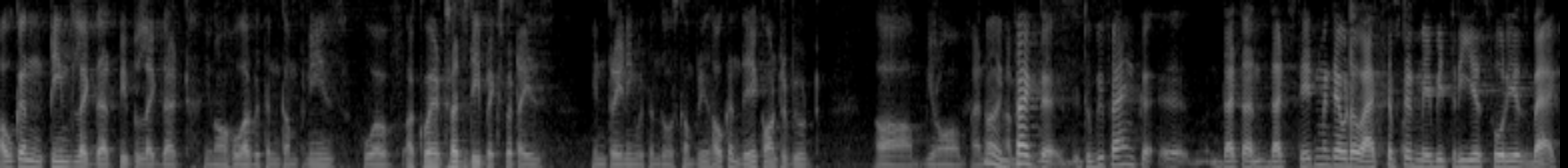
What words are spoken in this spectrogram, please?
How can teams like that, people like that, you know, who are within companies who have acquired such deep expertise in training within those companies, how can they contribute? Um, you know, and No, I in mean, fact, uh, to be frank, uh, that uh, that statement I would have accepted maybe three years, four years back,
